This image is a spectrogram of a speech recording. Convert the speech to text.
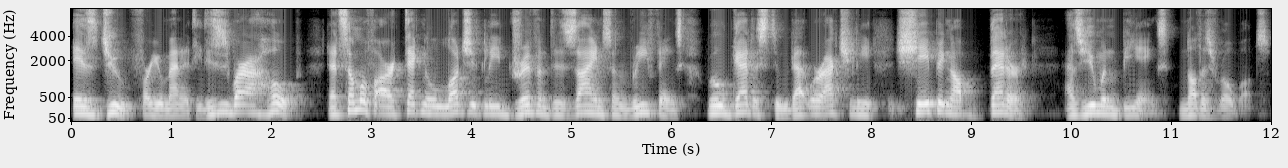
is due for humanity. This is where I hope that some of our technologically driven designs and rethinks will get us to that we're actually shaping up better as human beings, not as robots.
